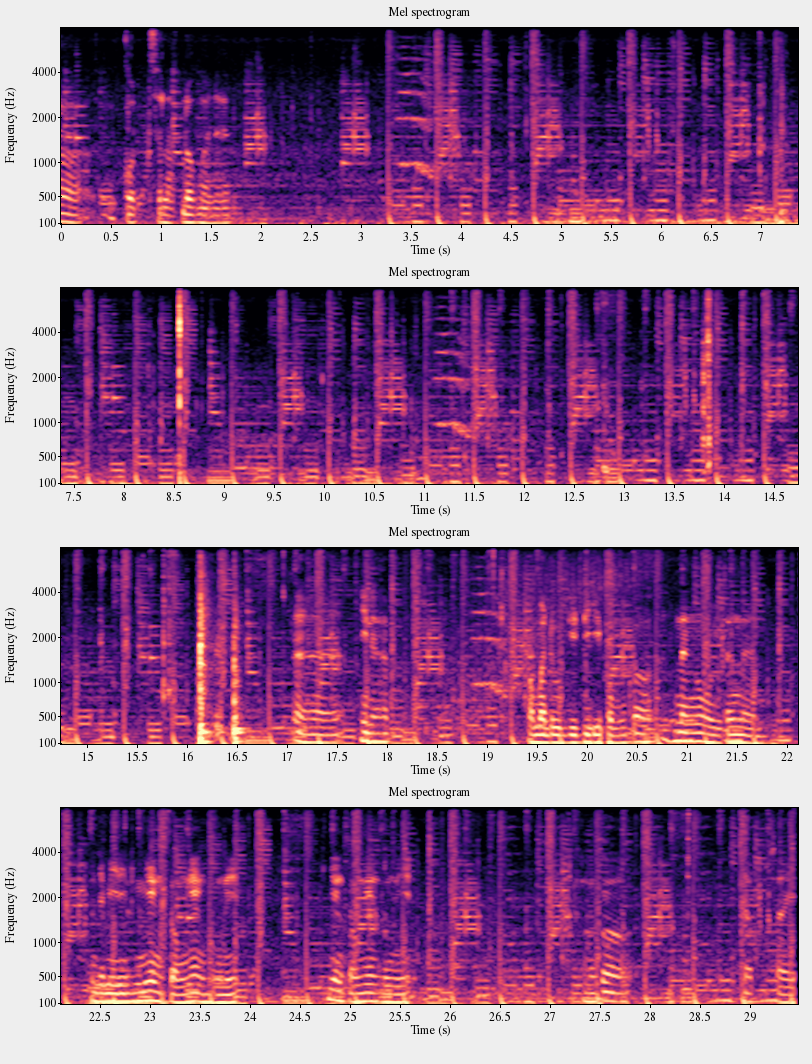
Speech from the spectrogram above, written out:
ก็กดสลับลงมานะครับอ่อนี่นะครับพอมาดูดีๆ ผมก็นั่งงงอยู่ตั้งนาน มันจะมีแง่งสองแง่งตรงนี้ แง่งสองแง่งตรงนี้ แล้วก็ จับใส่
